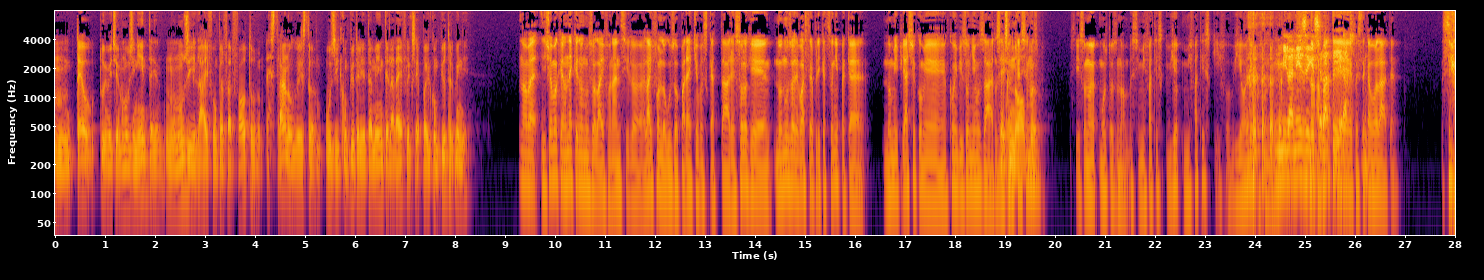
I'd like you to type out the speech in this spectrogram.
Mm, Teo, tu invece non usi niente, non usi l'iPhone per fare foto, è strano questo, usi il computer direttamente, la reflex e poi il computer, quindi... No, beh, diciamo che non è che non uso l'iPhone, anzi l'iPhone lo uso parecchio per scattare, solo che non uso le vostre applicazioni perché non mi piace come, come bisogna usarle. Sei snob. Se non, sì, sono molto snob, sì, mi fate, vi, mi fate schifo, vi odio profondamente. Milanese che no, se a parte la tira. queste cavolate. Sì.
